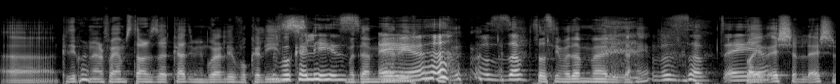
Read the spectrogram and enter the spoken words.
آه كثير كنا نعرف أيام Star Academy نقول عليه فوكاليز فوكاليز مدام ماري. أيوه بالضبط صرتي مدام ماري دحين. بالضبط أيوه. طيب إيش إيش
